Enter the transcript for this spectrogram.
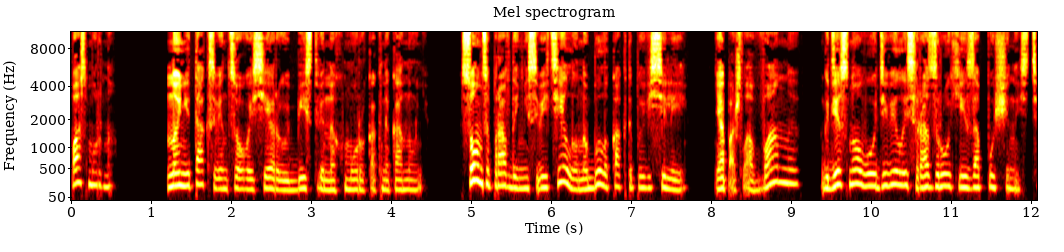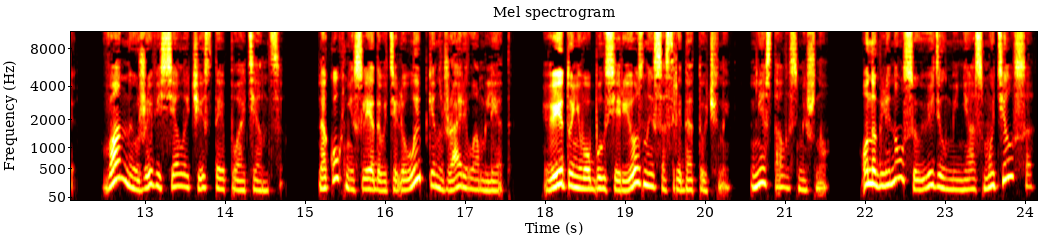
пасмурно, но не так свинцово-серо и убийственно хмуро, как накануне. Солнце, правда, не светило, но было как-то повеселей. Я пошла в ванную, где снова удивилась разрухе и запущенности. В ванной уже висело чистое полотенце. На кухне следователь Улыбкин жарил омлет. Вид у него был серьезный и сосредоточенный. Мне стало смешно. Он оглянулся увидел меня, смутился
